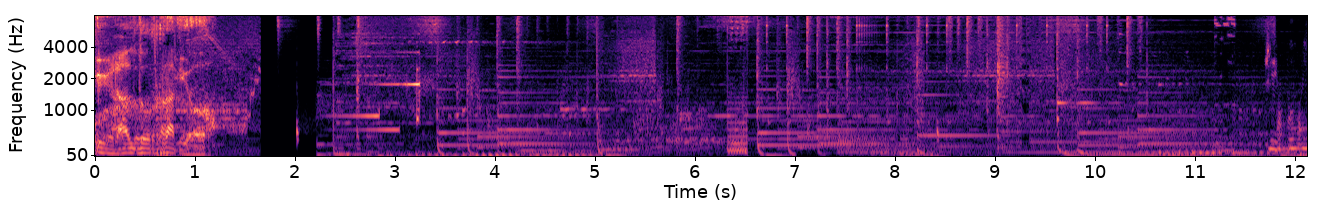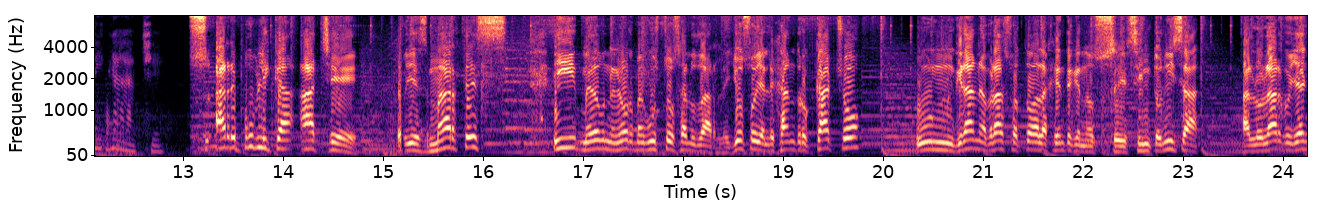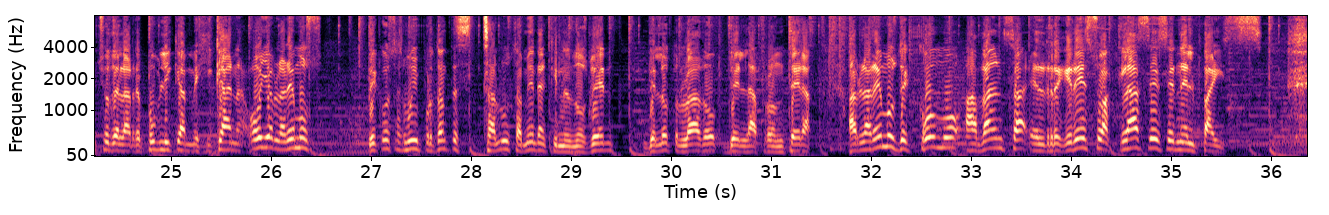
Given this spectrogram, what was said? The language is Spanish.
Heraldo Radio. República H. A República H. Hoy es martes y me da un enorme gusto saludarle. Yo soy Alejandro Cacho. Un gran abrazo a toda la gente que nos eh, sintoniza a lo largo y ancho de la República Mexicana. Hoy hablaremos de cosas muy importantes. Salud también a quienes nos ven del otro lado de la frontera. Hablaremos de cómo avanza el regreso a clases en el país.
